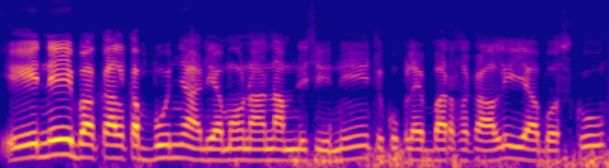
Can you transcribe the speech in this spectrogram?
Ini bakal kebunnya dia mau nanam di sini cukup lebar sekali ya bosku.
